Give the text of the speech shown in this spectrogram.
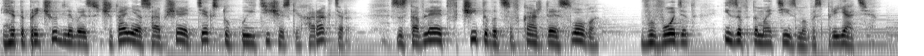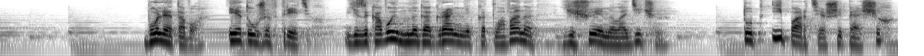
И это причудливое сочетание сообщает тексту поэтический характер, заставляет вчитываться в каждое слово, выводит из автоматизма восприятия. Более того, и это уже в-третьих, языковой многогранник котлована еще и мелодичен. Тут и партия шипящих,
